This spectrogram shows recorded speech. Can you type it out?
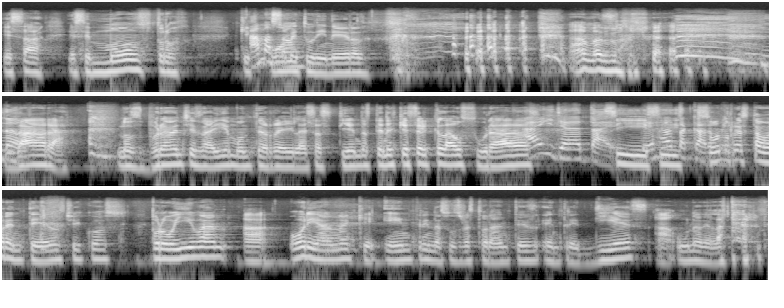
esa, ese monstruo que come tu dinero. Amazon. Zara. Los branches ahí en Monterrey, esas tiendas, tienen que ser clausuradas. Ay, ya está. Sí, sí. Son restauranteros, chicos. Prohíban a Oriana que entren a sus restaurantes entre 10 a 1 de la tarde.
